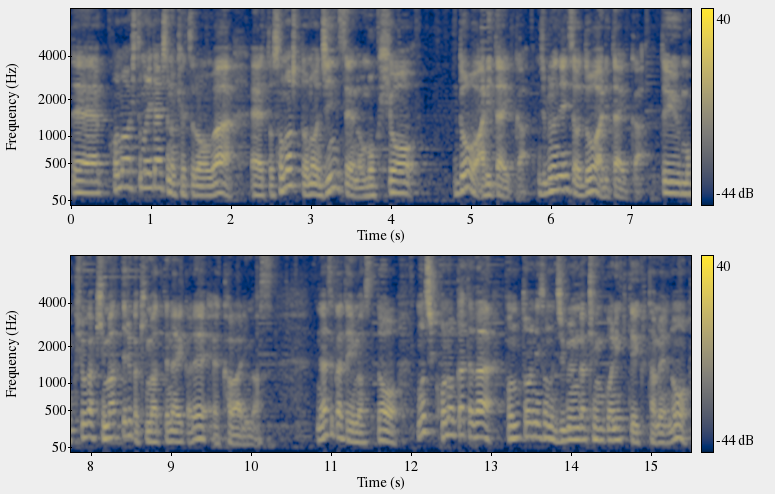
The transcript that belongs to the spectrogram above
でこの質問に対しての結論は、えーとその人の人生の目標どうありたいか自分の人生をどうありたいかという目標が決まってるか決まってないかで変わります。なぜかと言いますともしこの方が本当にその自分が健康に生きていくための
